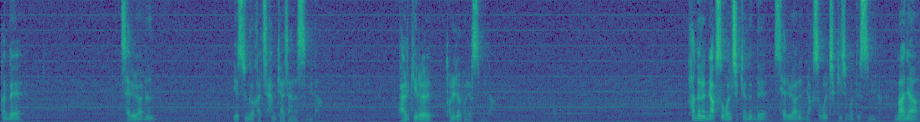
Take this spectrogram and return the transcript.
근데 세례요한은 예수님과 같이 함께하지 않았습니다. 발길을 돌려버렸습니다. 하늘은 약속을 지켰는데 세례요한은 약속을 지키지 못했습니다. 만약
